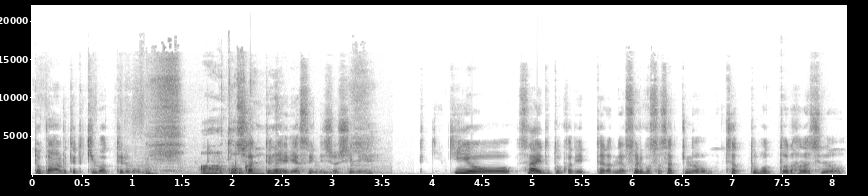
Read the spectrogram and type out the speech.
とかある程度決まってるものああ、と確かに、かっていうのやりね。やすいんでしょうしね。企業サイドとかで言ったらね、それこそさっきのチャットボットの話の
